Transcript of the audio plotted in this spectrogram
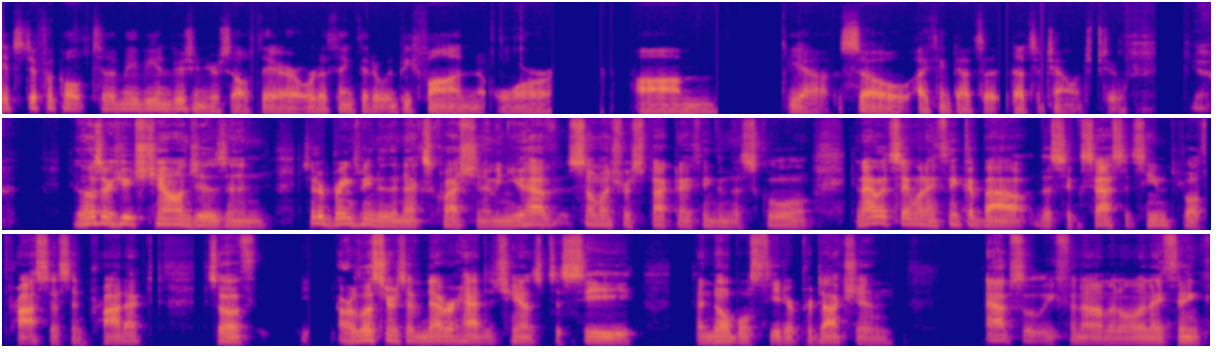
it's difficult to maybe envision yourself there or to think that it would be fun or um, yeah so i think that's a that's a challenge too. Yeah. And those are huge challenges and sort of brings me to the next question. I mean you have so much respect i think in the school. And i would say when i think about the success it seems both process and product. So if our listeners have never had a chance to see a nobles theater production absolutely phenomenal. And i think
